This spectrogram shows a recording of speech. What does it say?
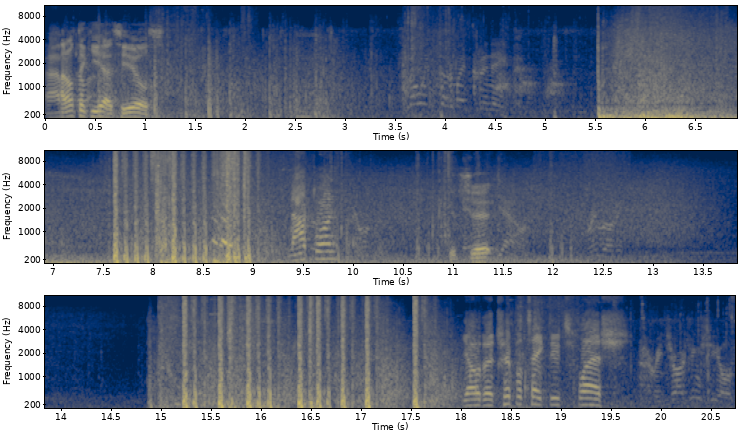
I don't think he has heals. Knocked one. Good shit. Yo, the triple take dude's flesh. Recharging shields.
